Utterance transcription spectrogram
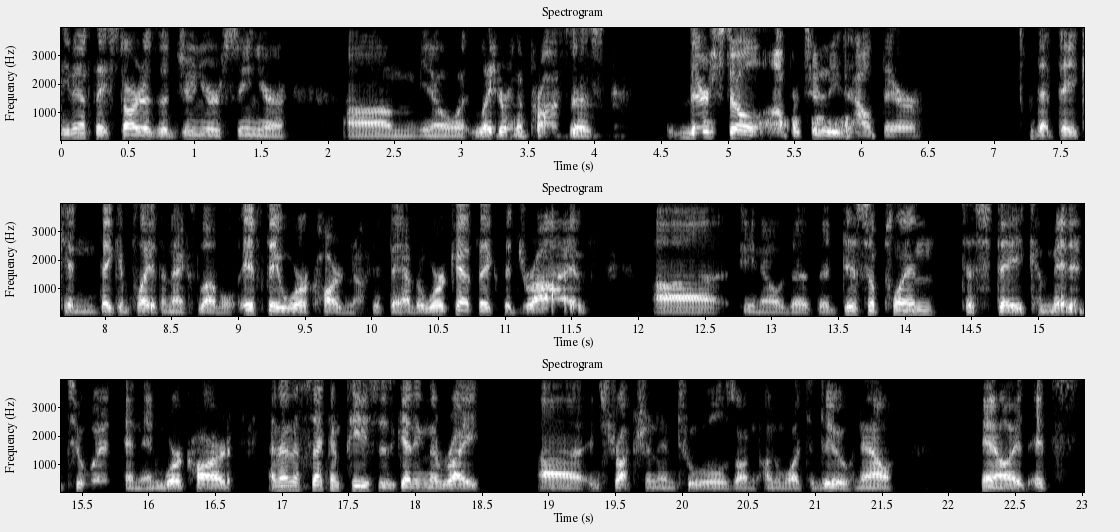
even if they start as a junior or senior, um, you know later in the process, there's still opportunities out there that they can they can play at the next level if they work hard enough, if they have the work ethic, the drive, uh, you know, the the discipline to stay committed to it and, and work hard. And then the second piece is getting the right uh, instruction and tools on on what to do. Now, you know, it, it's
